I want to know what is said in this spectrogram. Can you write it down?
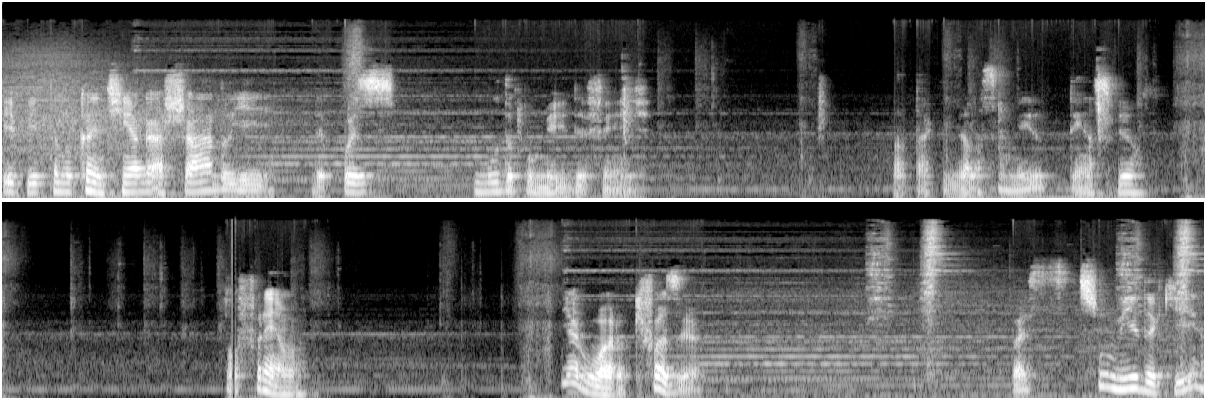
evita no cantinho agachado e depois muda pro meio e defende. Os ataques dela são meio tensos, viu? Sofremos. E agora, o que fazer? Vai sumir daqui.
